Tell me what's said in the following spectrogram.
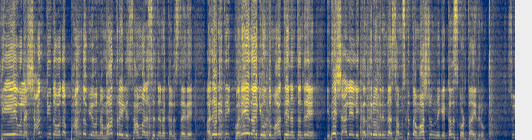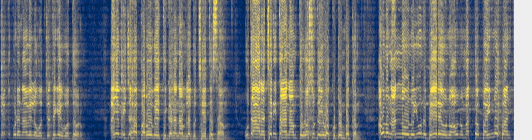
ಕೇವಲ ಶಾಂತಿಯುತವಾದ ಬಾಂಧವ್ಯವನ್ನು ಮಾತ್ರ ಇಲ್ಲಿ ಸಾಮರಸ್ಯತೆಯನ್ನು ಕಲಿಸ್ತಾ ಇದೆ. ಅದೇ ರೀತಿ ಕೊನೆಯದಾಗಿ ಒಂದು ಮಾತೇನಂತಂದ್ರೆ, ಇದೇ ಶಾಲೆಯಲ್ಲಿ ಕಲ್ತಿರೋದ್ರಿಂದ ಸಂಸ್ಕೃತ ಮಾಸ್ಟರ್ ನನಗೆ ಕಲಿಸ್ಕೊಡ್ತಾ ಇದ್ರು. ಸುಜಿತ್ ಕೂಡ ನಾವೆಲ್ಲ ಜೊತೆಗೆ ಓದ್ದವರು ಅಯಂ ಇಜಹ ಪರೋವೇತಿ ಗಣನಾಂ ಲಘು ಚೇತಸಾಂ. ಉದಾರ ಚರಿತಾನಾಂ ತು ವಸುದೈವ ಕುಟುಂಬಕಂ. ಅವನು ನನ್ನವನು, ಇವನು ಬೇರೆಯವನು, ಅವನು ಮತ್ತೊಬ್ಬ ಇನ್ನೊಬ್ಬ ಅಂತ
